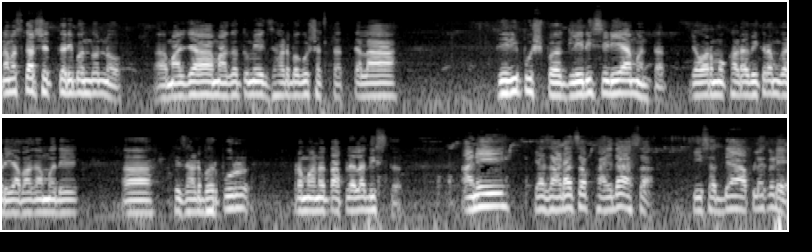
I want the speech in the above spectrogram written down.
नमस्कार शेतकरी बंधूंनो. माझ्या मागं तुम्ही एक झाड बघू शकतात. त्याला गिरीपुष्प ग्लेरिसिडिया म्हणतात. जवार मोखाडा विक्रमगड या भागामध्ये हे झाड भरपूर प्रमाणात आपल्याला दिसतं. आणि या झाडाचा फायदा असा की सध्या आपल्याकडे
